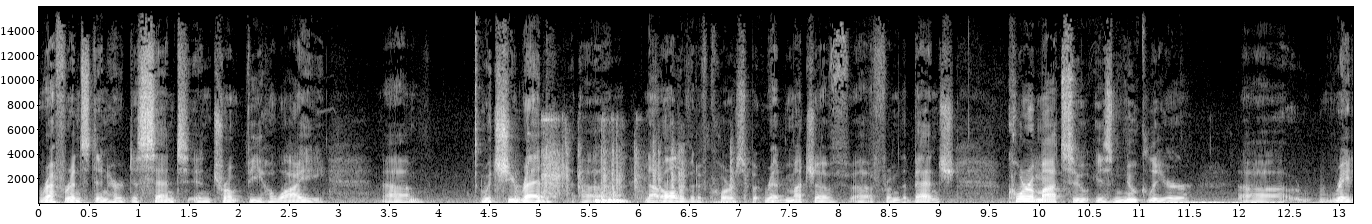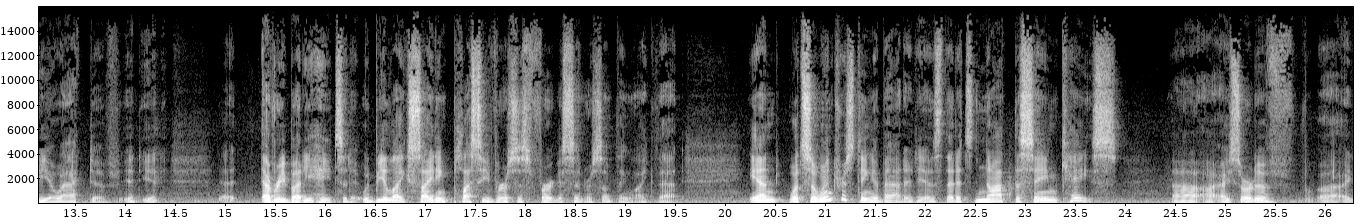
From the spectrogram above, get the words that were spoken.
referenced in her dissent in Trump v. Hawaii. Um, which she read, uh, not all of it, of course, but read much of uh, from the bench. Korematsu is nuclear uh, radioactive. It, it everybody hates it. It would be like citing Plessy versus Ferguson or something like that. And what's so interesting about it is that it's not the same case. Uh, I, I, sort of uh, I,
